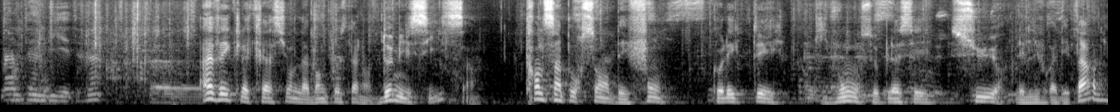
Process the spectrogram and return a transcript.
31 billets de 20. Avec la création de la Banque postale en 2006, 35% des fonds collectés qui vont se placer sur les livrets d'épargne,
